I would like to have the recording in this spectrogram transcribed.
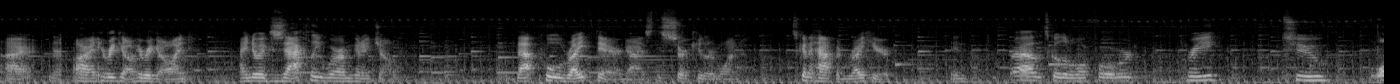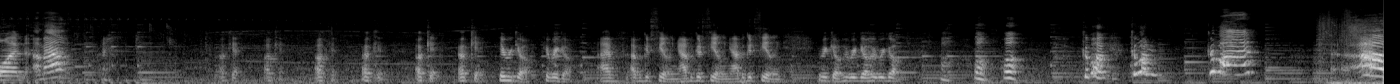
Alright, alright, here we go, here we go. I, I know exactly where I'm gonna jump. That pool right there, guys, the circular one. It's gonna happen right here. In, uh, let's go a little more forward. Three, two, one. I'm out! Okay, okay, okay, okay. Okay, okay, here we go, here we go. I have, I have a good feeling, I have a good feeling, I have a good feeling. Here we go, here we go, here we go. Oh, oh! Come on, come on, come on! Oh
